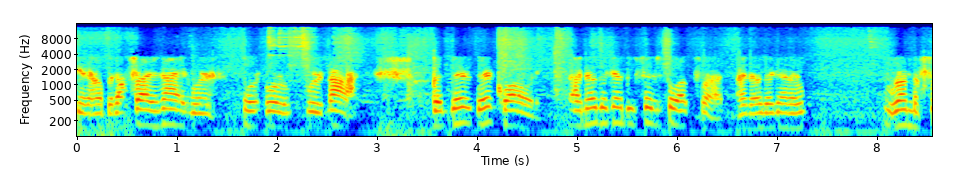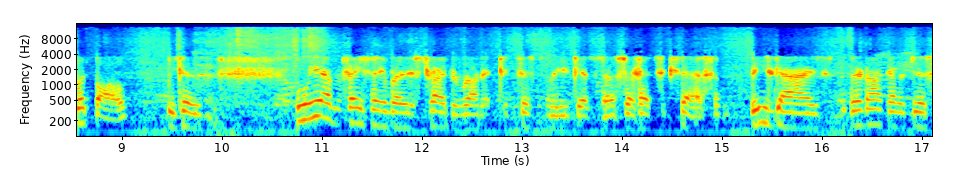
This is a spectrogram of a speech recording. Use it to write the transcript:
You know, but on Friday night we're we're we're, we're not. But they're they're quality. I know they're going to be physical up front. I know they're going to run the football because we haven't faced anybody that's tried to run it consistently against us or had success. And these guys, they're not going to just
